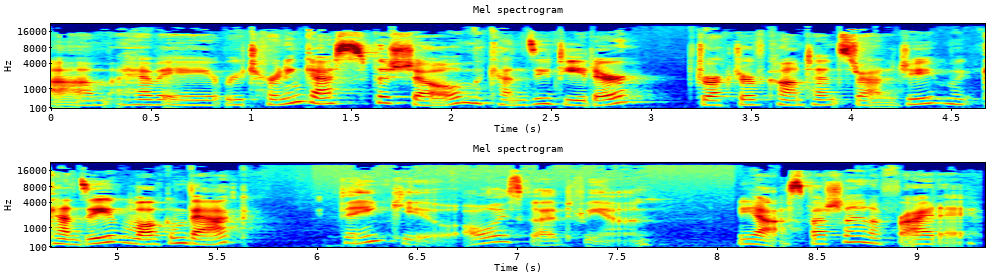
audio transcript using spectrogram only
Um, I have a returning guest to the show, Mackenzie Deater, Director of Content Strategy. Mackenzie, welcome back. Thank you. Always glad to be on. Yeah, especially on a Friday.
